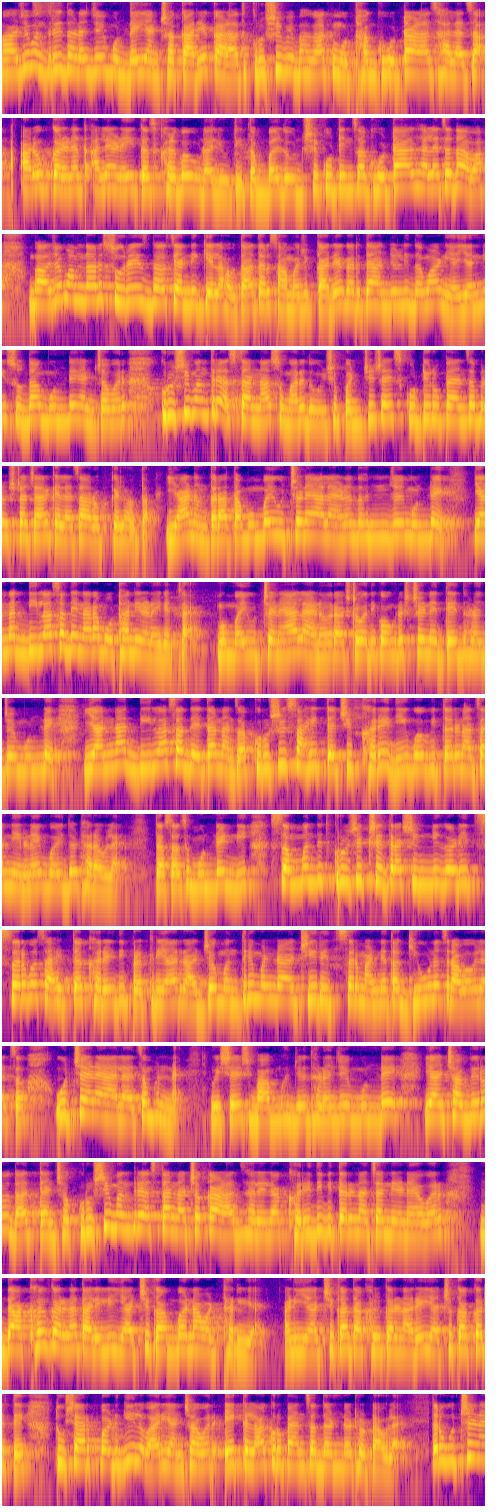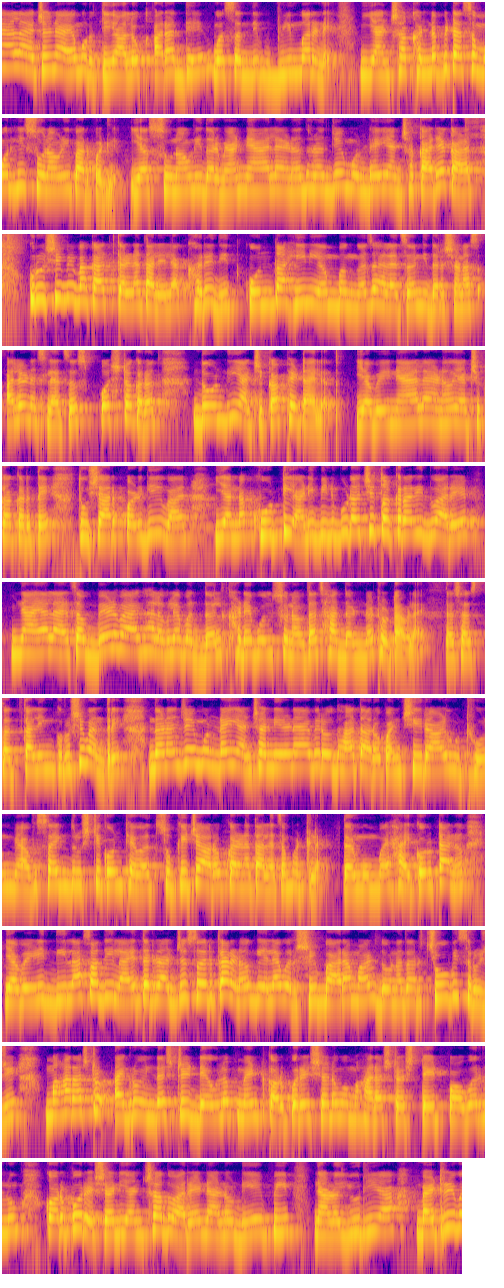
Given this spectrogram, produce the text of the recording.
माजी मंत्री धनंजय मुंडे यांच्या कार्यकाळात कृषी विभागात मोठा घोटाळा झाल्याचा आरोप करण्यात आल्याने एकच खळबळ उडाली होती. तब्बल दोनशे कोटींचा घोटाळा झाल्याचा दावा भाजप आमदार सुरेश धस यांनी केला होता. तर सामाजिक कार्यकर्त्या अंजली दवाणिया यांनी सुद्धा मुंडे यांच्यावर कृषी मंत्री असताना सुमारे दोनशे पंचेचाळीस कोटी रुपयांचा भ्रष्टाचार केल्याचा आरोप केला होता. यानंतर आता मुंबई उच्च न्यायालयानं धनंजय मुंडे यांना दिलासा देणारा मोठा निर्णय घेतलाय. मुंबई उच्च न्यायालयानं राष्ट्रवादी काँग्रेसचे नेते धनंजय मुंडे यांना दिलासा देतानाचा कृषी साहित्याची खरेदी व वितरणाचा निर्णय वैध ठरवलाय. तसंच मुंडेंनी संबंधित कृषी क्षेत्राशी निगडीत सर्व साहित्य खरेदी प्रक्रिया राज्य मंत्रिमंडळाची रितसर मान्यता घेऊनच राबवल्याचं उच्च न्यायालयाचं म्हणणं आहे. विशेष बाब म्हणजे धनंजय मुंडे यांच्या विरोधात त्यांच्या कृषी मंत्री असतानाच्या काळात झालेल्या खरेदी वितरणाच्या निर्णयावर दाखल करण्यात आलेली याचिका बनावट ठरली आहे. आणि याचिका दाखल करणारे याचिकाकर्ते तुषार पडगिलवार यांच्यावर एक लाख रुपयांचा दंड ठोठावलाय. तर उच्च न्यायालयाचे न्यायमूर्ती आलोक आराध्ये व संदीप भीमर्णे यांच्या खंडपीठासमोर ही सुनावणी पार पडली. या सुनावणी दरम्यान न्यायालयानं धनंजय मुंडे यांच्या कार्यकाळात कृषी विभागात करण्यात आलेल्या खरेदीत कोणताही नियमभंग झाल्याचं निदर्शनास आलं नसल्याचं स्पष्ट करत दोन्ही याचिका फेटाळल्यात. यावेळी न्यायालयानं याचिकाकर्ते तुषार पडगीवार यांना खोटी आणि बिनबुडाची तक्रारीद्वारे न्यायालयाचा वेळ वाया घालवल्याबद्दल खडेबोल सुनावताच हा दंड ठोठावलाय. तसंच तत्कालीन कृषी मंत्री धनंजय मुंडे यांच्या निर्णयाविरोधात आरोपांची राळ उठवून व्यावसायिक दृष्टिकोन ठेवत चुकीचे आरोप करण्यात आल्याचं म्हटलंय. तर मुंबई हायकोर्टानं यावेळी दिलासा दिलाय तर राज्य सरकारनं गेल्या वर्षी बारा मार्च दोन हजार चोवीस रोजी Maharashtra agro industry development corporation व महाराष्ट्र स्टेट पॉवरलूम कॉर्पोरेशन यांच्याद्वारे नॅनो डीएपी नॅनो युरिया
